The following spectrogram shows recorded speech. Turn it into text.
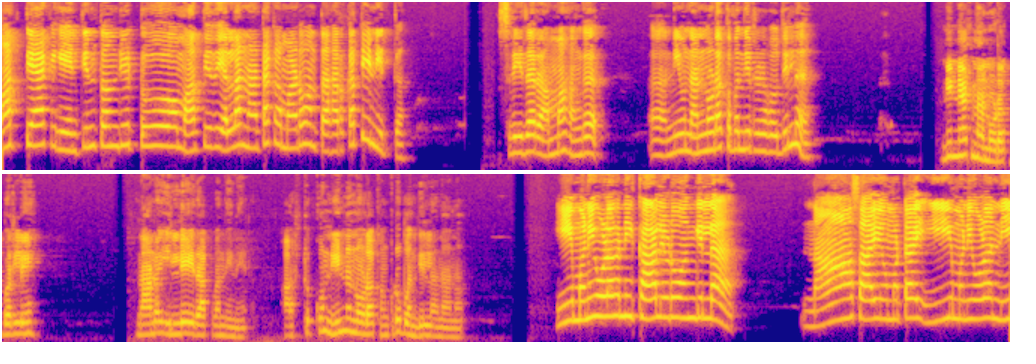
ಮತ್ತೆ ಯಾಕೆ ಹೆಂತಿನ ತಂದಿಟ್ಟು ಮತ್ತೆ ಇದೆಲ್ಲ ಎಲ್ಲ ನಾಟಕ ಮಾಡುವಂತ ಹರ್ಕತೆ ಏನಿತ್ತು? ಶ್ರೀಧರ ಅಮ್ಮ ಹಂಗ ನೀವು ನನ್ನ ನೋಡಕ ಬಂದಿರ ಹೋದಿಲ್ಲ? ನಿನ್ನ ಯಾಕೆ ನಾನು ನೋಡಕ್ ಬರ್ಲಿ? ನಾನು ಇಲ್ಲೇ ಇರಾಕ್ ಬಂದಿನಿ. ಅಷ್ಟಕ್ಕೂ ನಿನ್ನ ನೋಡಕ್ ಅಂಕರು ಬಂದಿಲ್ಲ ನಾನು. ಈ ಮನಿ ಒಳಗ ನೀ ಕಾಲಿಡುವಂಗಿಲ್ಲ ನಾ ಸಾಯೋ ಮಟ ಈ ಮನಿ ಒಳಗ ನೀ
